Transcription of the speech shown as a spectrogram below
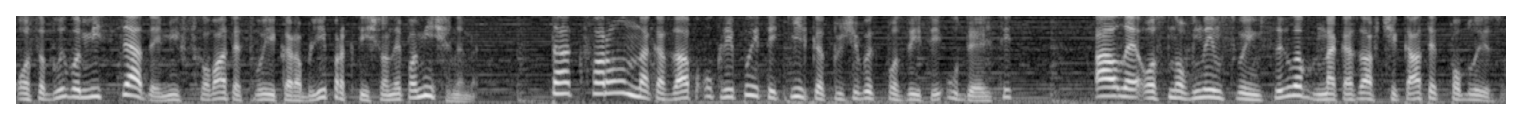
особливо місця, де міг сховати свої кораблі практично непоміченими. Так фараон наказав укріпити кілька ключових позицій у Дельті, але основним своїм силам наказав чекати поблизу.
